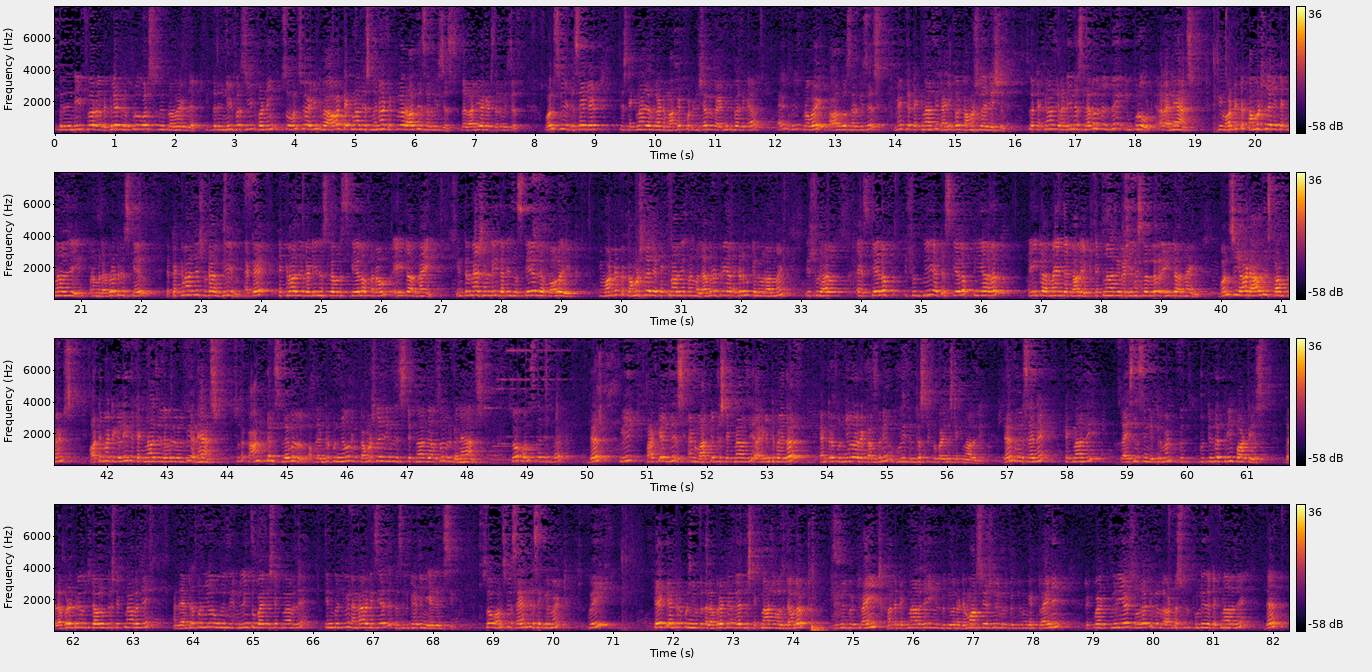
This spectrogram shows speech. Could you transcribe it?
there is a need for regulatory approvals, we provide that. If there is a need for seed funding, so once we identify all technologies may not require all these services, the value-added services. Once we decided this technology has got market potential, we identify the gap and we provide all those services, make the technology ready for commercialization. So the technology readiness level will be improved or enhanced. If we wanted to commercialize a technology from a laboratory scale, the technology should have been at a technology readiness level scale of around 8 or 9. Internationally, that is the scale they follow it. You wanted to commercialize a technology from a laboratory or academic environment, it should have a scale of, it should be at a scale of TRL 8 or 9 they call it, technology readiness level 8 or 9. Once you add all these components, automatically the technology level will be enhanced. So the confidence level of the entrepreneur in commercializing this technology also will be enhanced. So once that is done, then we package this and market this technology, identify the entrepreneur or a company who is interested to buy this technology. Then we sign a technology licensing agreement with, between the three parties. The laboratory which developed this technology and the entrepreneur who is willing to buy this technology in between NRDC as a facilitating agency. So once we sign this agreement, we take the entrepreneur to the laboratory where this technology was developed. We will be trained on the technology, you will be given a demonstration, you will be giving a training required period so that you will understand fully the technology. Then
